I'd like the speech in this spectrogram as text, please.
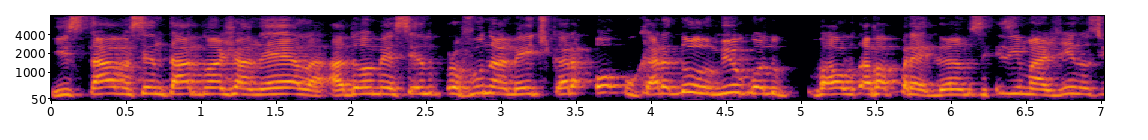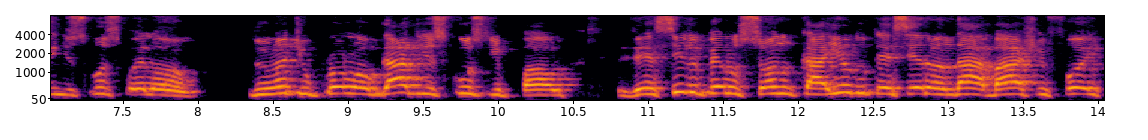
estava sentado numa janela, adormecendo profundamente. O cara, o cara dormiu quando Paulo estava pregando. Vocês imaginam se o discurso foi longo? Durante o prolongado discurso de Paulo, vencido pelo sono, caiu do terceiro andar abaixo e foi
